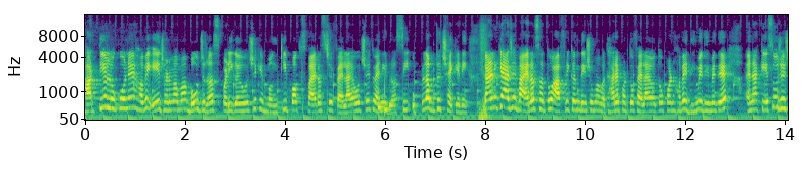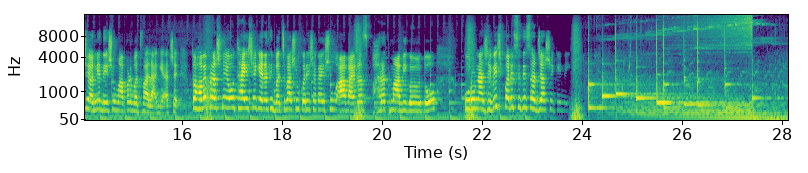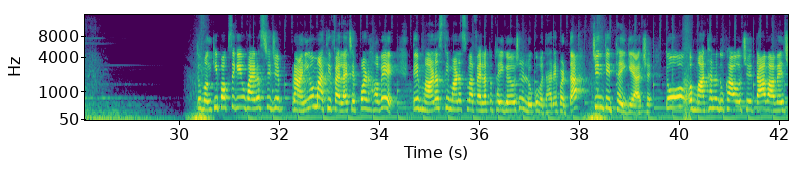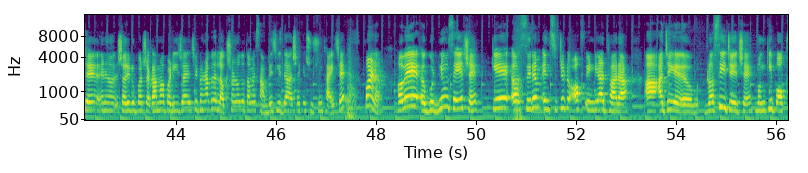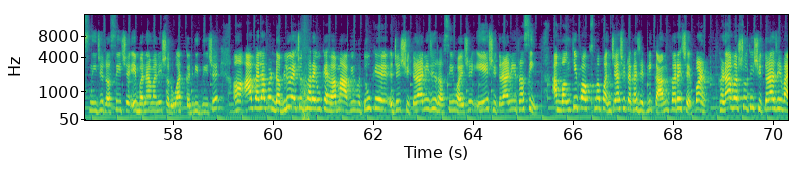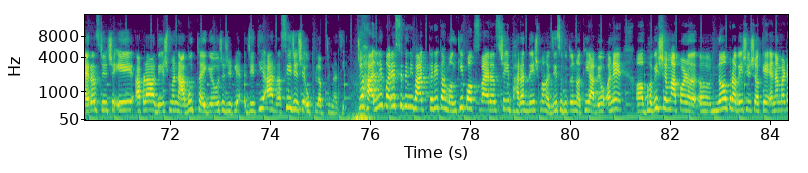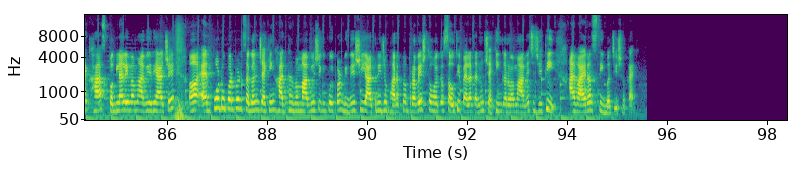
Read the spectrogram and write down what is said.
ભારતીય લોકોને હવે એ જાણવામાં બહુ જ રસ પડી ગયો છે કે મંકી પોક્સ વાયરસ જે ફેલાયો છે, તો એની રસી ઉપલબ્ધ છે કે નહીં? કારણ કે આ જે વાયરસ હતો, આફ્રિકન દેશોમાં વધારે પડતો ફેલાયો હતો, પણ હવે ધીમે ધીમે તે એના કેસો જે છે, અન્ય દેશોમાં પણ વધવા લાગ્યા છે. તો હવે પ્રશ્ન એવો થાય છે કે એનાથી બચવા શું કરી શકાય, શું આ વાયરસ ભારતમાં આવી ગયો તો? કોરોના જેવી જ પરિસ્થિતિ સર્જાશે કે નહીં? તો મંકી પોક્સ એક એવું વાયરસ છે જે પ્રાણીઓમાંથી ફેલાય છે. પણ હવે તે માણસથી માણસમાં ફેલાતો થઈ ગયો છે ને લોકો વધારે પડતા ચિંતિત થઈ ગયા છે. તો માથાનો દુખાવો છે, તાવ આવે છે શરીર ઉપર ચકામાં પડી જાય છે. ઘણા બધા લક્ષણો તો તમે સાંભળી જ લીધા હશે કે શું શું થાય છે. પણ હવે ગુડ ન્યૂઝ એ છે કે સિરમ ઇન્સ્ટિટ્યૂટ ઓફ ઇન્ડિયા દ્વારા આ જે રસી જે છે મંકી પોક્સની જે રસી છે, એ બનાવવાની શરૂઆત કરી દીધી છે. આ પહેલાં પણ ડબ્લ્યુએચઓ દ્વારા એવું કહેવામાં આવ્યું હતું કે જે શીતળાની જે રસી હોય છે, એ શીતળાની રસી આ મંકી પોક્સમાં પંચ્યાસી ટકા જેટલી કામ કરે છે. પણ ઘણા વર્ષોથી શીતળા જે વાયરસ જે છે, એ આપણા દેશમાં નાબૂદ થઈ ગયો છે, જેટલી, જેથી આ રસી જે છે ઉપલબ્ધ નથી. જો હાલની પરિસ્થિતિની વાત કરીએ તો આ મંકી પોક્સ વાયરસ છે, એ ભારત દેશમાં હજી સુધી તો નથી આવ્યો અને ભવિષ્યમાં પણ ન પ્રવેશી શકે એના માટે ખાસ પગલાં લેવામાં આવી રહ્યા છે. એરપોર્ટ ઉપર પણ સઘન ચેકિંગ હાથ ધરવામાં આવ્યું છે કે કોઈ પણ વિદેશી યાત્રી જો ભારતમાં પ્રવેશતો હોય તો સૌથી પહેલાં તેનું ચેકિંગ કરવામાં આવે છે જેથી આ વાયરસથી બચી શકાય.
